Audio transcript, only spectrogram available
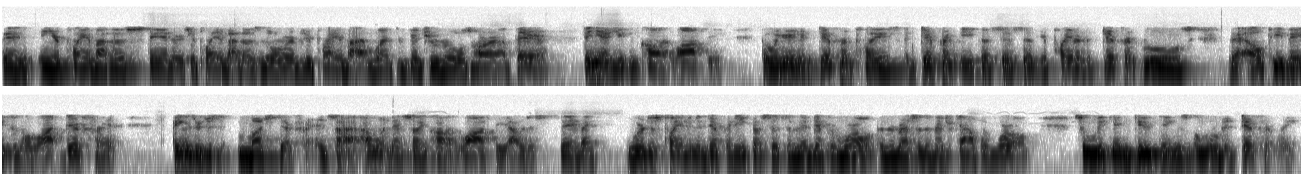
then and you're playing by those standards, you're playing by those norms, you're playing by what the venture rules are out there, then yeah, you can call it lofty. But when you're in a different place, a different ecosystem, you're playing under different rules, the LP base is a lot different, things are just much different. And so I, I wouldn't necessarily call it lofty. I would just say like we're just playing in a different ecosystem, in a different world than the rest of the venture capital world. So we can do things a little bit differently.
